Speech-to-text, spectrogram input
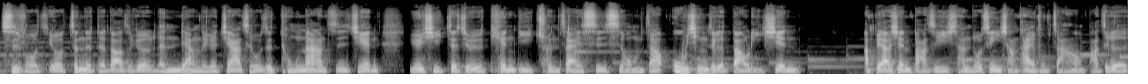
是否有真的得到这个能量的一个加持，或是吐纳之间，也许这就是天地存在事实。我们只要悟清这个道理先，啊，不要先把自己很多事情想太复杂哈，把这个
